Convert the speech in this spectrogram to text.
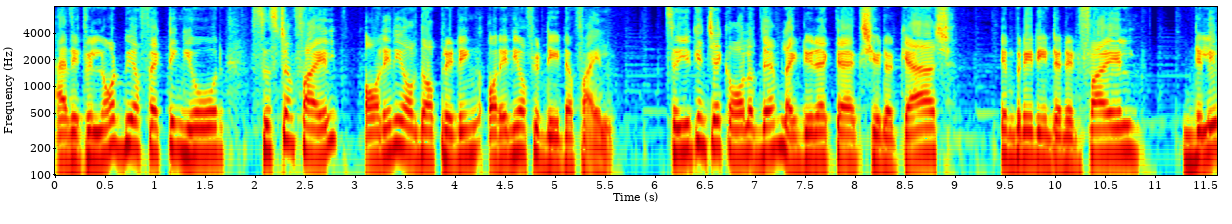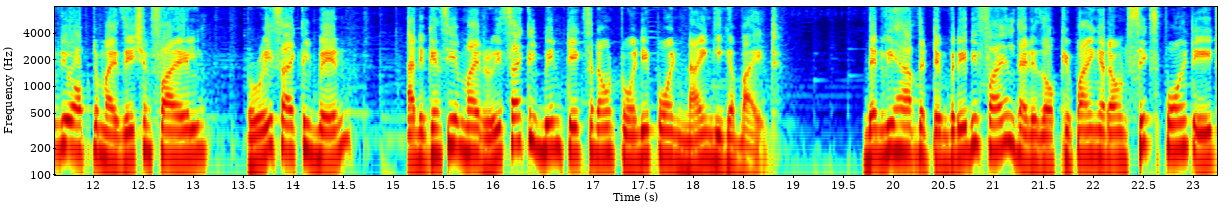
as it will not be affecting your system file or any of the operating or any of your data file. So you can check all of them like DirectX, shader cache, temporary internet file, delivery optimization file, recycle bin, and you can see my recycle bin takes around 20.9 gigabyte. Then we have the temporary file that is occupying around 6.84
